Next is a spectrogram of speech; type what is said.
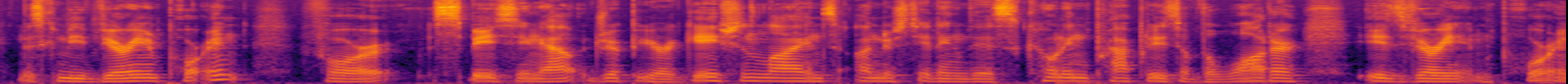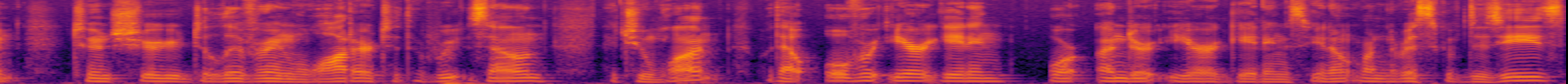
And this can be very important for spacing out drip irrigation lines. Understanding this coning properties of the water is very important to ensure you're delivering water to the root zone that you want without over irrigating or under irrigating so you don't run the risk of disease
